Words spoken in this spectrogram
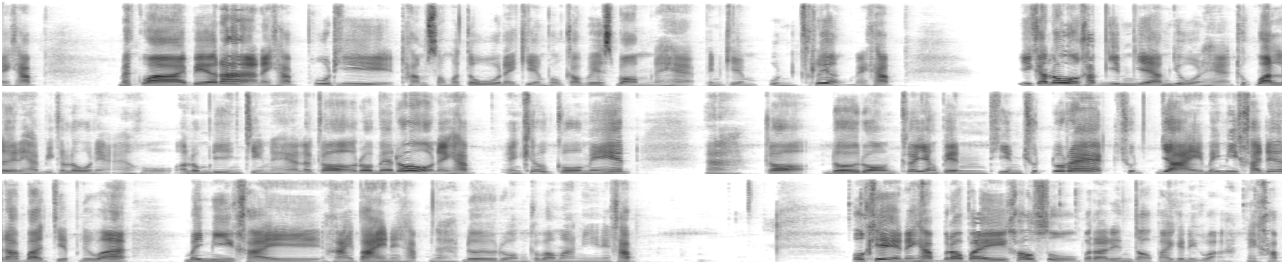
นะครับ แม็กควายเบร่านะครับผู้ที่ทำสองประตูในเกมพบกับเวสบอมนะฮะเป็นเกมอุ่นเครื่องนะครับอีกาโลครับยิ้มแย้มอยู่นะฮะทุกวันเลยนะครับอีกาโลเนี่ยโอ้โหอารมณ์ดีจริงๆนะฮะแล้วก็โรเมโรนะครับแองเคลโกเมสอ่าก็โดยรวมก็ยังเป็นทีมชุดแรกชุดใหญ่ไม่มีใครได้รับบาดเจ็บหรือว่าไม่มีใครหายไปนะครับนะโดยรวมก็ประมาณนี้นะครับ โอเคนะครับ เราไปเข้าสู่ประเด็นต่อไปกันดีกว่านะครับ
